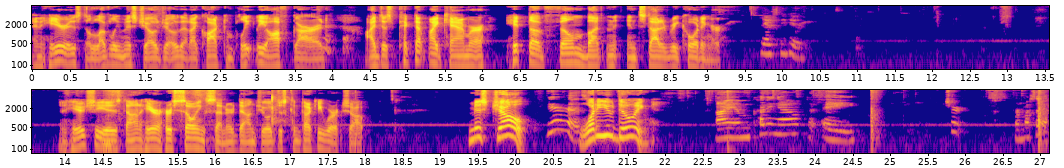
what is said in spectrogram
And here is the lovely Miss JoJo that I caught completely off guard. I just picked up my camera, hit the film button, and started recording her. Yes, you did. And here she is down here at her sewing center down George's Kentucky Workshop. Miss Joe, Yes. what are you doing? I am cutting out a shirt for myself.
